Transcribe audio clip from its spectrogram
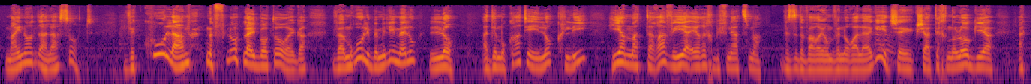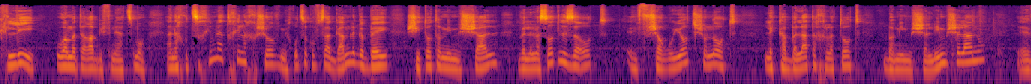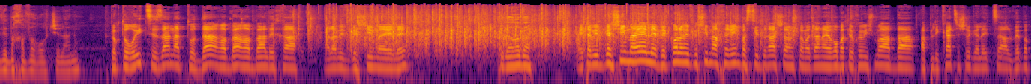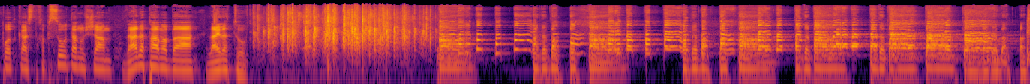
מה היא נועדה לעשות? וכולם נפלו עליי באותו רגע ואמרו לי במילים אלו, לא. הדמוקרטיה היא לא כלי, היא המטרה והיא הערך בפני עצמה. וזה דבר איום ונורא להגיד, שכשהטכנולוגיה, הכלי, הוא המטרה בפני עצמו. אנחנו צריכים להתחיל לחשוב מחוץ לקופסה גם לגבי שיטות הממשל ולנסות לזהות אפשרויות שונות לקבלת החלטות בממשלים שלנו אה, ובחברות שלנו. דוקטור רועי צזנה, תודה רבה רבה לך על המפגשים האלה. תודה רבה. את המפגשים האלה וכל המפגשים האחרים בסדרה שלנו של המדען האירופי אתם יכולים לשמוע באפליקציה של גלי צה"ל ובפודקאסט, חפשו אותנו שם, ועד הפעם הבאה, לילה טוב. Ba-da-ba-ba-ba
